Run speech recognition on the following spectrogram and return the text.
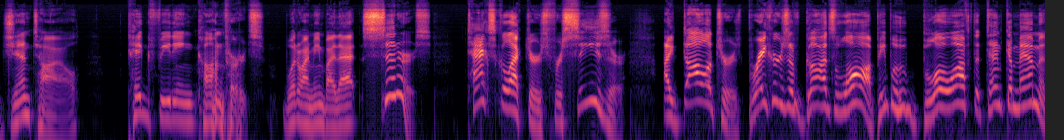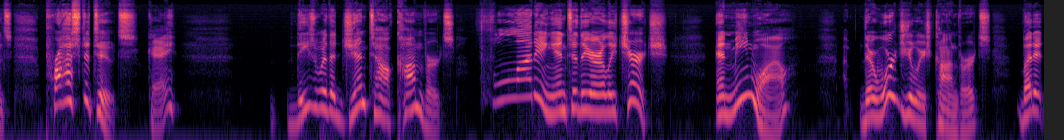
Gentile pig feeding converts. What do I mean by that? Sinners, tax collectors for Caesar, idolaters, breakers of God's law, people who blow off the Ten Commandments, prostitutes, okay? These were the Gentile converts flooding into the early church. And meanwhile, there were Jewish converts, but it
